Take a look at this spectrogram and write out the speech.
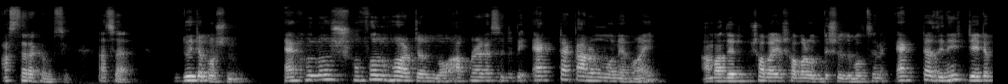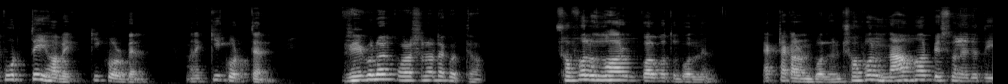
আস্থা রাখা উচিত। আচ্ছা দুইটা প্রশ্ন। এক হলো সফল হওয়ার জন্য আপনার কাছে যদি একটা কারণ মনে হয় আমাদের সবাই সবার উদ্দেশ্যে যে বলছেন একটা জিনিস যে এটা করতেই হবে কি করবেন? মানে কি করতেন? রেগুলার পড়াশোনাটা করতে হবে। সফল হওয়ার গল্প তো বললেন একটা কারণ বললেন। সফল না হওয়ার পেছনে যদি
